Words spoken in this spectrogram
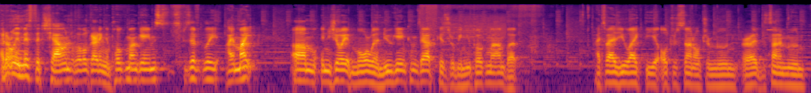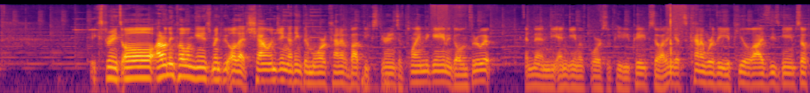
I don't really miss the challenge level grinding in Pokemon games specifically. I might um, enjoy it more when a new game comes out because there'll be new Pokemon, but that's why I do like the Ultra Sun, Ultra Moon, or the Sun and Moon experience. All I don't think Pokemon games are meant to be all that challenging. I think they're more kind of about the experience of playing the game and going through it, and then the end game, of course, of PvP. So I think that's kind of where the appeal lies these games. So,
